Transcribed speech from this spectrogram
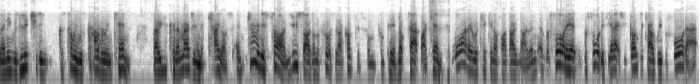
and he was literally because Tommy was covering Ken. So you can imagine the chaos. And during this time, Usai's on the floor still unconscious from, from being knocked out by Ken. Why they were kicking off, I don't know. And, and before they had, before this, he had actually gone to Cagliari before that,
